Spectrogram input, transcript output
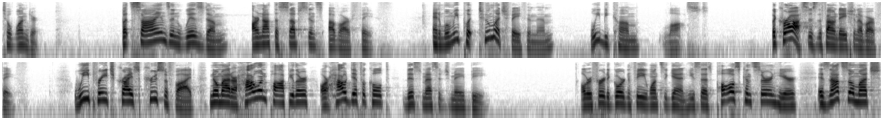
to wonder. But signs and wisdom are not the substance of our faith. And when we put too much faith in them, we become lost. The cross is the foundation of our faith we preach Christ crucified, no matter how unpopular or how difficult this message may be. I'll refer to Gordon Fee once again. He says Paul's concern here is not so much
